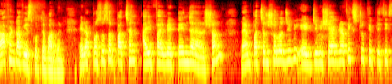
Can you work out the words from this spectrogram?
রাফ অ্যান্ড টাফ ইউজ করতে পারবেন। এটা প্রসেসর পাচ্ছেন আই ফাইভের টেন জেনারেশন র্যাম পাচ্ছেন ষোলো GB eight GB share graphics two fifty six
